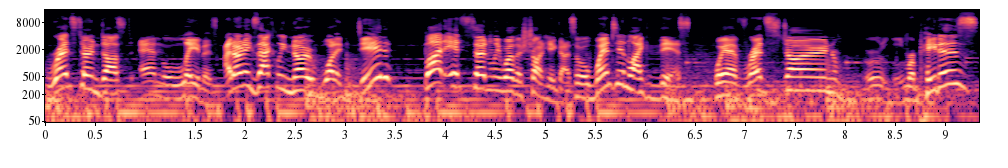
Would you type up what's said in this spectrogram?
redstone dust, and levers. I don't exactly know what it did, but it's certainly worth a shot here, guys. So it went in like this. We have redstone repeaters,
